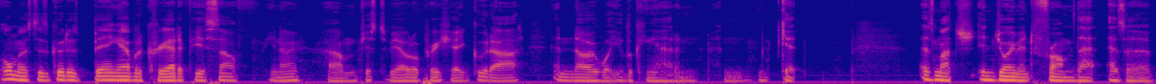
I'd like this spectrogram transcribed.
almost as good as being able to create it for yourself. You know, um, just to be able to appreciate good art and know what you're looking at, and, and get as much enjoyment from that as a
